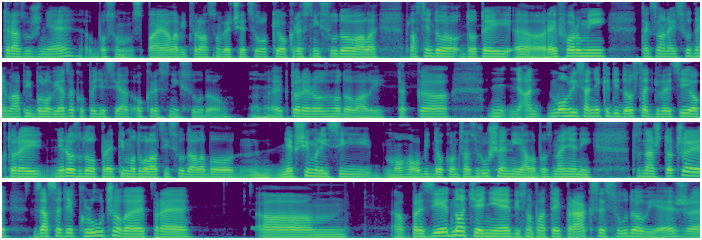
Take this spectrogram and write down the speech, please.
teraz už nie, lebo som spájala, vytvorila som väčšie celky okresných súdov, ale vlastne do, do tej uh, reformy tzv. súdnej mapy bolo viac ako 50 okresných súdov, uh-huh. ktoré rozhodovali. Tak uh, n- a mohli sa niekedy dostať k veci, o ktorej nerozhodol predtým odvolací súd, alebo nevšimli si, mohol byť dokonca zrušený alebo zmenený. To znamená, to, čo je v zásade kľúčové pre um, pre zjednotenie, by som povedal, tej praxe súdov je, že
